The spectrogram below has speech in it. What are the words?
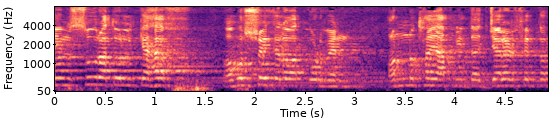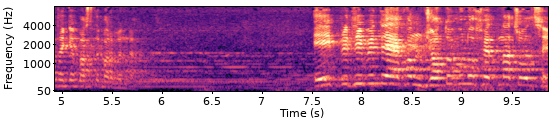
দিন সুরাতুল কাহাফ অবশ্যই তেলাওয়াত করবেন অন্যথায় আপনি দাজ্জালের ফেতনা থেকে বাঁচতে পারবেন না। এই পৃথিবীতে এখন যতগুলো ফেতনা চলছে,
